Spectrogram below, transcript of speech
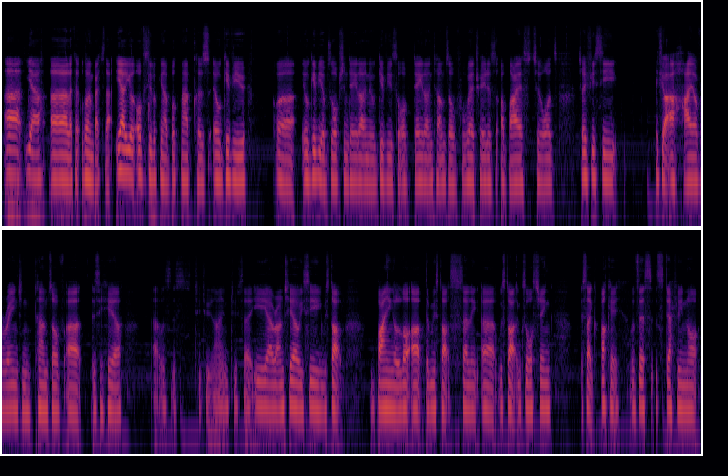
uh yeah uh like uh, going back to that yeah you're obviously looking at bookmap because it'll give you uh it'll give you absorption data and it'll give you sort of data in terms of where traders are biased towards. So if you see if you're at a high of range in terms of uh is here? Uh was this? 229 230 yeah around here we see we start buying a lot up then we start selling uh we start exhausting. It's like okay with this it's definitely not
